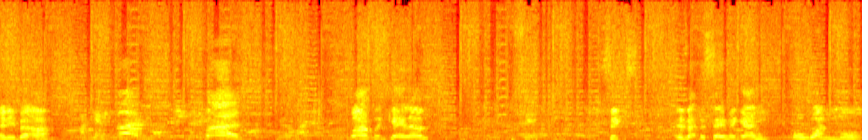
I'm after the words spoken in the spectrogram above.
Any better? Okay, third. Third. What happened, Kailem? Six. Six? Is that the same again? Or one more?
